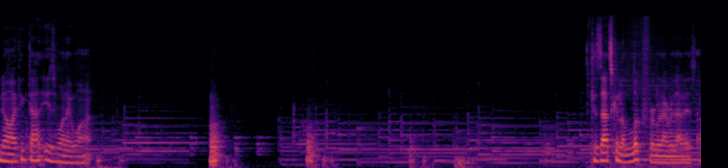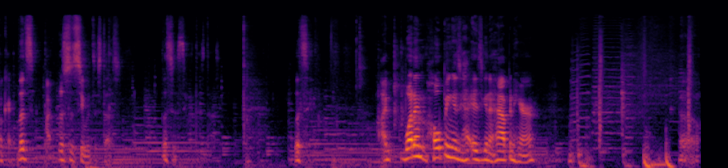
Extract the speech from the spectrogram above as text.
No, I think that is what I want. Because that's going to look for whatever that is. Okay, let's let's just see what this does. Let's just see what this does. Let's see. I'm what I'm hoping is is going to happen here. Uh-oh.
